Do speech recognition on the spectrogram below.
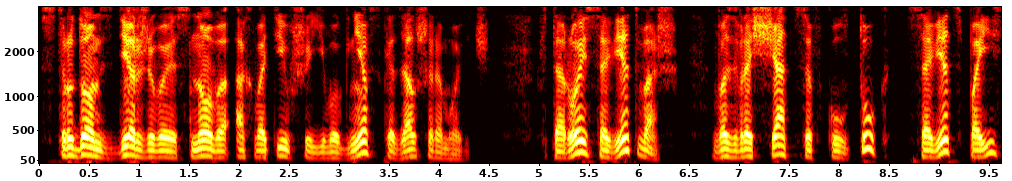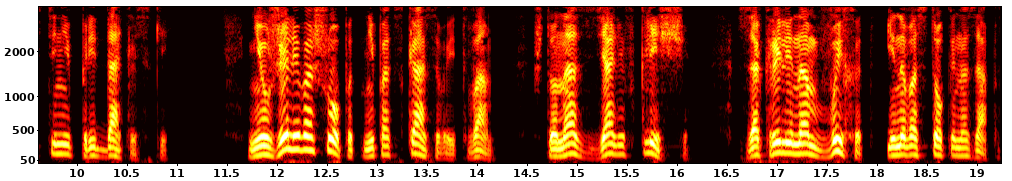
С трудом сдерживая снова охвативший его гнев, сказал Шарамович. Второй совет ваш — возвращаться в Култук, совет поистине предательский. Неужели ваш опыт не подсказывает вам, что нас взяли в клещи, закрыли нам выход и на восток, и на запад?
